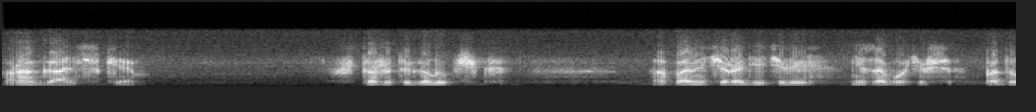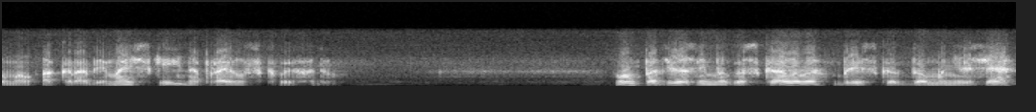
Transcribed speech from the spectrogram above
Рогальские. «Что же ты, голубчик?» «О памяти родителей не заботишься», — подумал о крабе Майский и направился к выходу. Он подвез немного Скалова, близко к дому нельзя,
